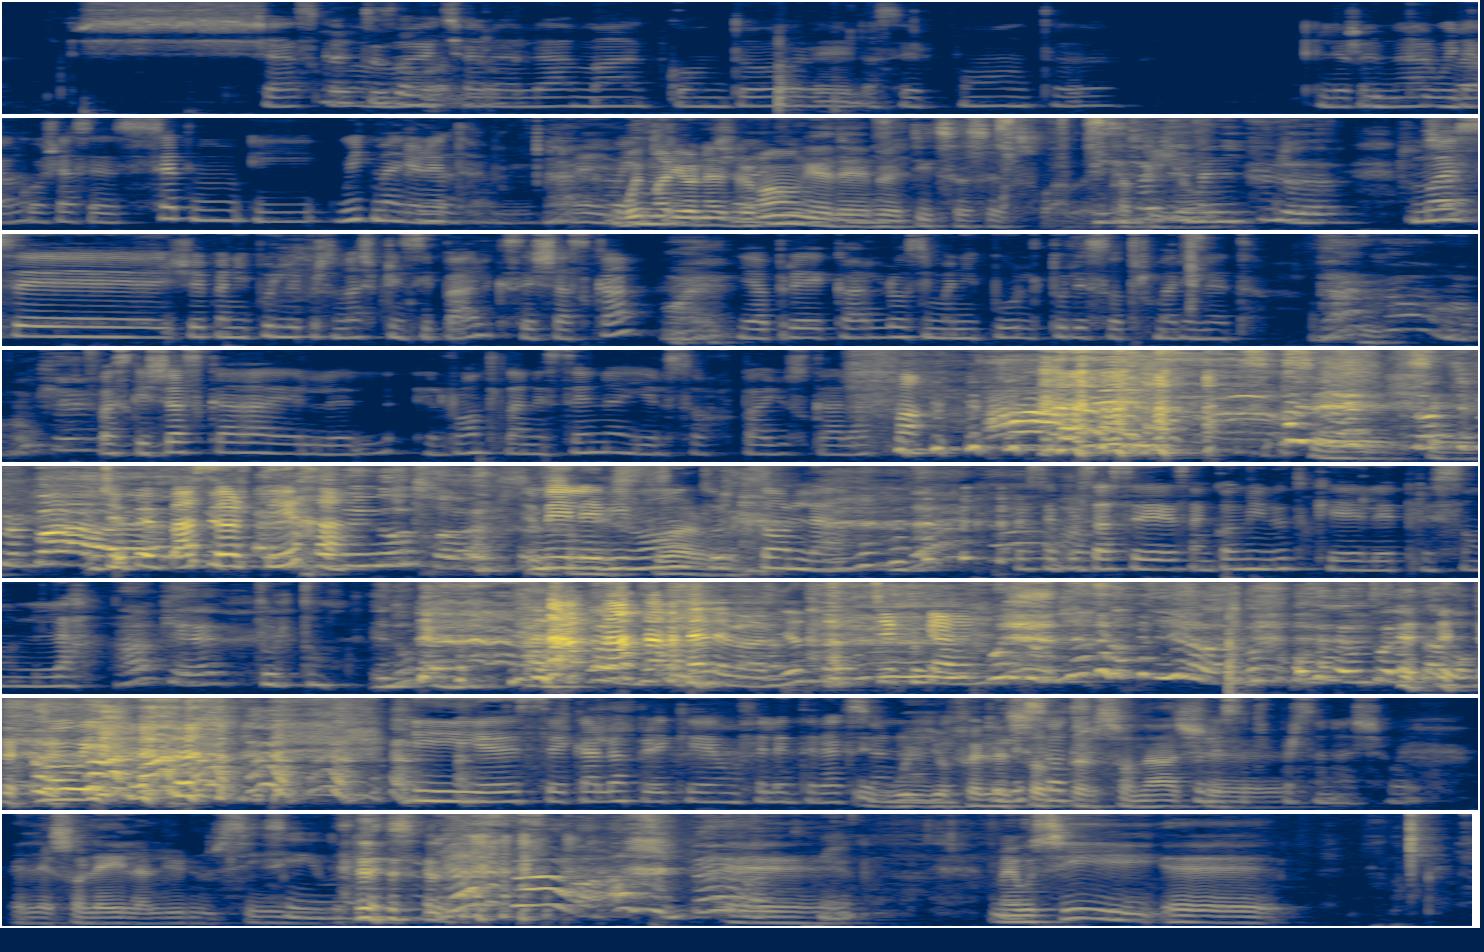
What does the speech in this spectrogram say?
Chalalama, Condor, eh, la serpente, eh, le renard, puma. Huiracocha, c'est 7 et 8 marionnettes. Ouais, Oui, Oui, marionnettes j'avais grandes et des petites accessoires, Et c'est toi qui manipule euh, Moi, c'est... je manipule le personnage principal, que c'est Chaska, Ouais. et après Carlos, il manipule tous les autres marionnettes. D'accord, ok. Parce que Chaska, elle, elle, elle rentre dans la scène et elle sort pas jusqu'à la fin. Ah oui Donc tu c'est- peux pas. Je peux pas sortir. une autre. euh, Mais elle est vivante tout ouais. le temps là. C'est pour ça c'est 50 minutes qu'elle est présente là, Ok. tout le temps. Et donc, elle, elle, elle aimerait bien sortir quand même Moi, je veux bien sortir. Donc, on va aller aux toilettes avant. Oui, oui. Et euh, c'est Carlos après qu'on fait l'interaction Oui, je avec fais tous les autres autres, personnages. tous les autres personnages, oui. et le soleil, la lune aussi. Si, oui. Le soleil. Ah, super. Oui. Mais aussi, euh,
